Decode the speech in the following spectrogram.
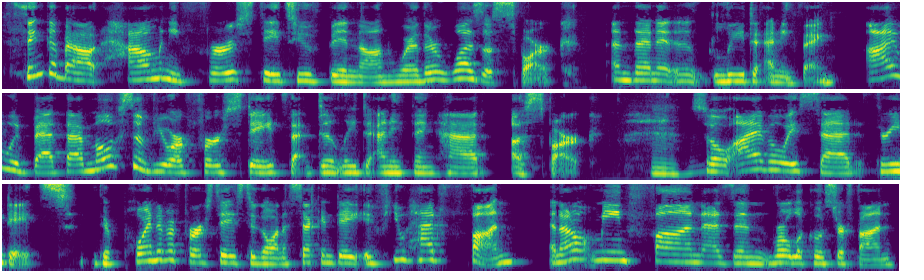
Think about how many first dates you've been on where there was a spark and then it didn't lead to anything. I would bet that most of your first dates that didn't lead to anything had a spark. Mm-hmm. So I've always said three dates. The point of a first date is to go on a second date if you had fun. And I don't mean fun as in roller coaster fun.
